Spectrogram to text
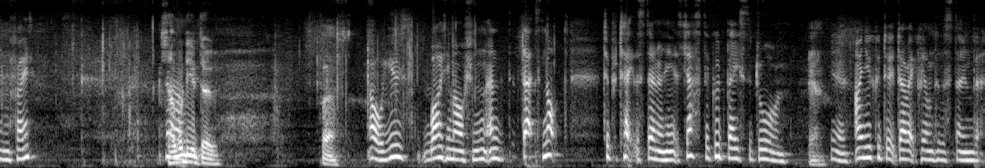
I'm afraid. So, what do you do first? Oh, use white emulsion, and that's not to protect the stone or anything, it's just a good base to draw on. Yeah. You know, I mean, you could do it directly onto the stone, but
